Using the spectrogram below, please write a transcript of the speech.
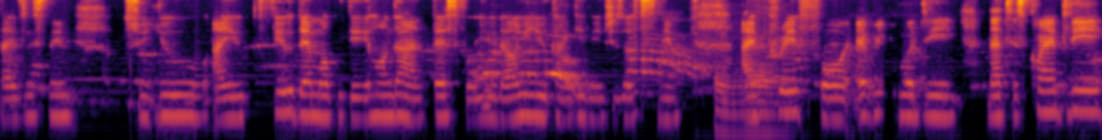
that is listening to you and you fill them up with a hunger and thirst for you that only you can give in Jesus' name. Amen. I pray for everybody that is currently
